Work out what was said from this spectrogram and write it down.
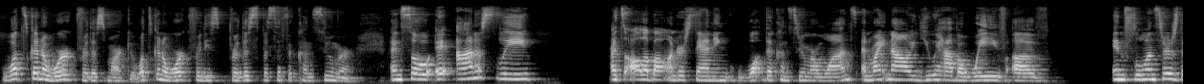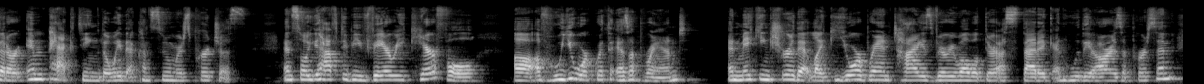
what's going to work for this market, what's going to work for these, for this specific consumer. And so it honestly, it's all about understanding what the consumer wants. And right now you have a wave of influencers that are impacting the way that consumers purchase. And so you have to be very careful uh, of who you work with as a brand and making sure that like your brand ties very well with their aesthetic and who they are as a person.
